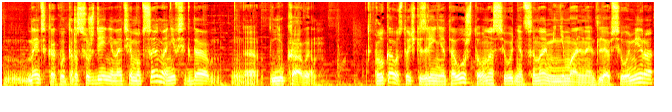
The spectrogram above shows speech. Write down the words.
знаете, как вот рассуждения на тему цен, они всегда э, лукавы. Лукаво с точки зрения того, что у нас сегодня цена минимальная для всего мира.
